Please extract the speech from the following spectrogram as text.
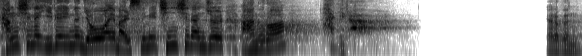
당신의 입에 있는 여호와의 말씀이 진실한 줄 아노라 하니라. 여러분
